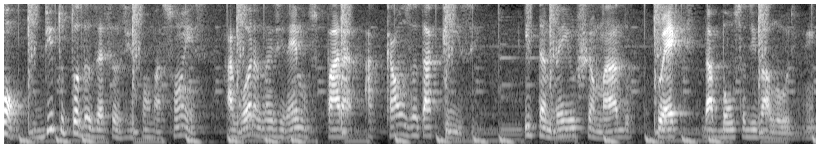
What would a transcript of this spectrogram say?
Bom, dito todas essas informações, agora nós iremos para a causa da crise e também o chamado crack da bolsa de valores. Né?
